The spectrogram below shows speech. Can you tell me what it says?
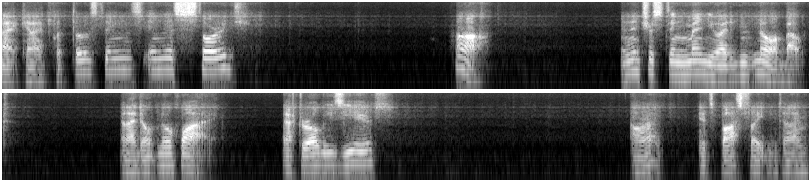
I can I put those things in this storage? Huh. An interesting menu I didn't know about. And I don't know why. After all these years. Alright, it's boss fighting time.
